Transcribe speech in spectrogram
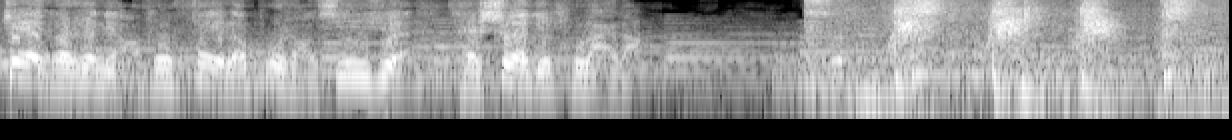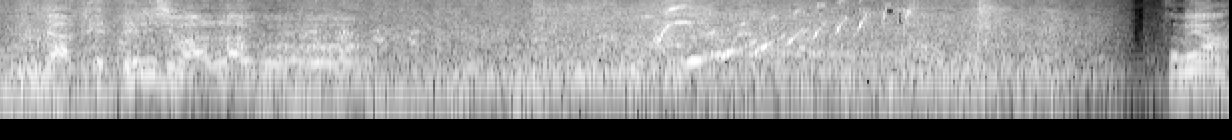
这可是鸟叔费了不少心血才设计出来的야, 배 때리지 말라고. 怎么样？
